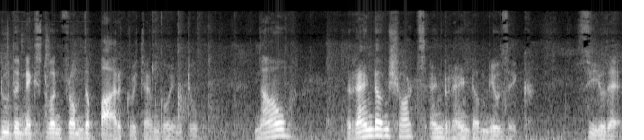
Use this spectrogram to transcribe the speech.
do the next one from the park which I'm going to. Now, random shots and random music. See you there.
